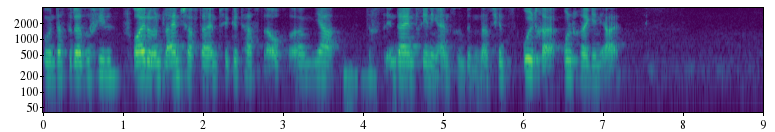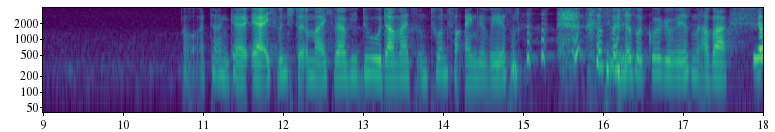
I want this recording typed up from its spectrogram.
und dass du da so viel Freude und Leidenschaft da entwickelt hast, auch ähm, ja, das in dein Training einzubinden. Also ich finde es ultra ultra genial. Oh, danke. Ja, ich wünschte immer, ich wäre wie du damals im Turnverein gewesen. das wäre so cool gewesen. Aber ja.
